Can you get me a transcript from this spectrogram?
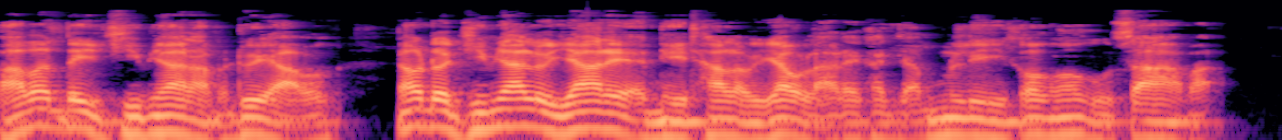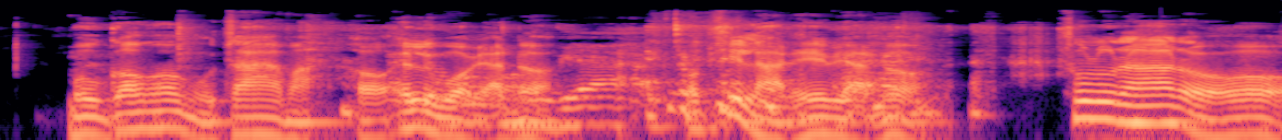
ဘာမှသိကြီးများတာမတွေ့ရဘူးနောက်တော့ကြီးများလို့ရတဲ့အနေထားလောက်ရောက်လာတဲ့ခါကျမလီကောင်းကောင်းကိုစားရမှာ မုံကောင်းကောင်းကိုစားရမှာဟောအဲ့လိုပေါ့ဗျာနော်ဟောဖြစ်လာတယ်ဗျာနော်ဆိုလိုတာကတော့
